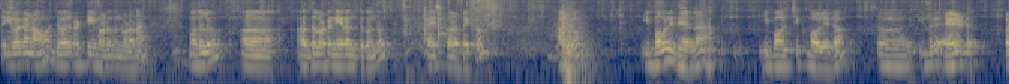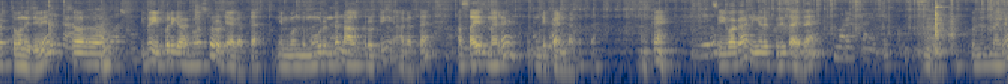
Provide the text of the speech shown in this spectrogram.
ಸೊ ಇವಾಗ ನಾವು ಜೋಳದ ರೊಟ್ಟಿ ಮಾಡೋದು ನೋಡೋಣ. ಮೊದಲು ಅರ್ಧ ಲೋಟ ನೀರನ್ನು ತಗೊಂಡು ಕಾಯಿಸ್ಕೊಳ್ಬೇಕು. ಹಾಗೂ ಈ ಬೌಲ್ ಇದೆಯಲ್ಲ ಈ ಬೌಲ್ ಚಿಕ್ಕ ಬೌಲ್ ಇದು. ಸೊ ಇದ್ರ ಎರಡು ಪಟ್ಟು ತೊಗೊಂಡಿದ್ದೀವಿ. ಸೊ ಇದು ಇಬ್ಬರಿಗೆ ಆಗುವಷ್ಟು ರೊಟ್ಟಿ ಆಗುತ್ತೆ. ನಿಮ್ಗೊಂದು ಮೂರಿಂದ ನಾಲ್ಕು ರೊಟ್ಟಿ ಆಗುತ್ತೆ. ಆ ಸೈಜ್ ಮೇಲೆ ಡಿಪೆಂಡ್ ಆಗುತ್ತೆ. ಓಕೆ ಸೊ ಇವಾಗ ನೀರು ಕುದಿತಾ ಇದೆ. ಹಾಂ ಕುದಿದ್ಮೇಲೆ ಕುದಿದ ಮೇಲೆ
